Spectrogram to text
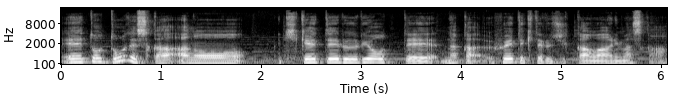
えっ、と、どうですか？あの、聞けてる量って、なんか増えてきてる実感はありますか？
